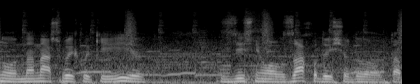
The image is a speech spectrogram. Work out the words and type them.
ну, на наш виклик і здійснював заходи щодо там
